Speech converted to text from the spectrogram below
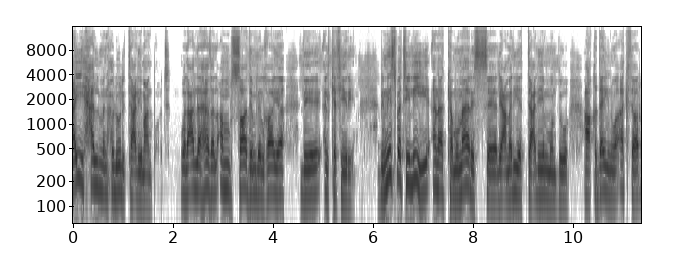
أي حل من حلول التعليم عن بعد ولعل هذا الأمر صادم للغاية للكثيرين بالنسبة لي أنا كممارس لعملية تعليم منذ عقدين وأكثر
